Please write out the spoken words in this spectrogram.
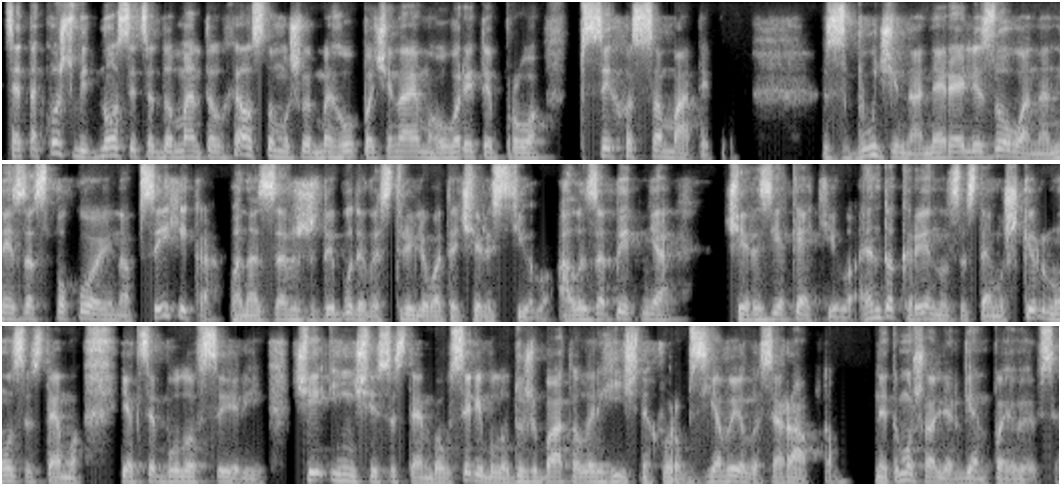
Це також відноситься до mental health, тому що ми починаємо говорити про психосоматику збуджена, нереалізована, незаспокоєна психіка, вона завжди буде вистрілювати через тіло. Але запитання. Через яке тіло? Ендокринну систему, шкірну систему, як це було в Сирії, чи інші системи, бо в Сирії було дуже багато алергічних хвороб, з'явилося раптом. Не тому, що алерген появився,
